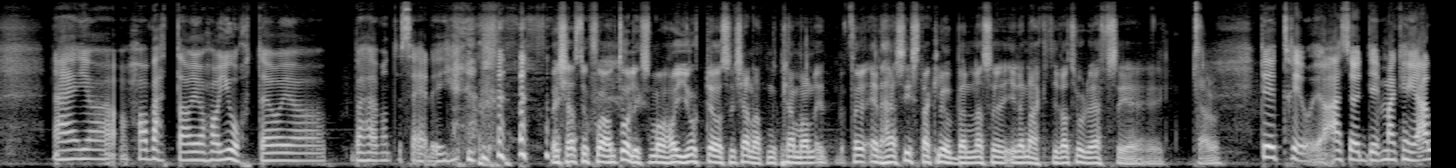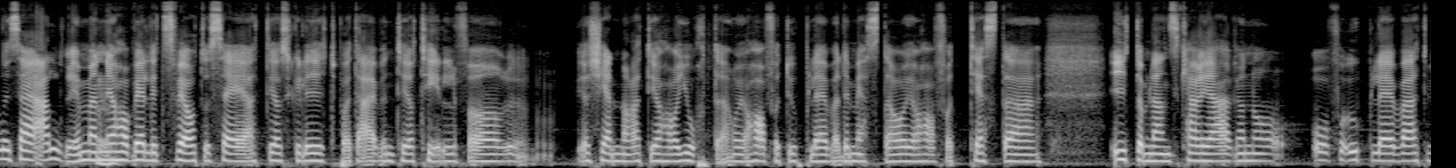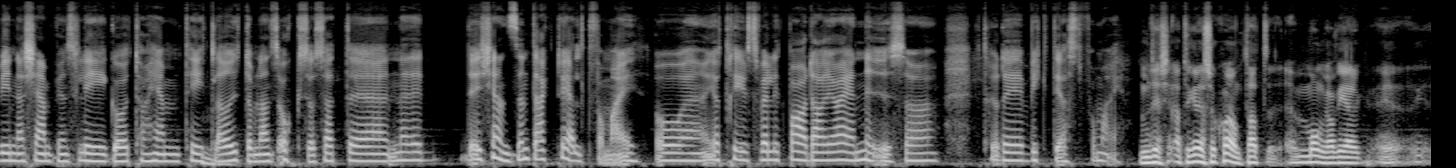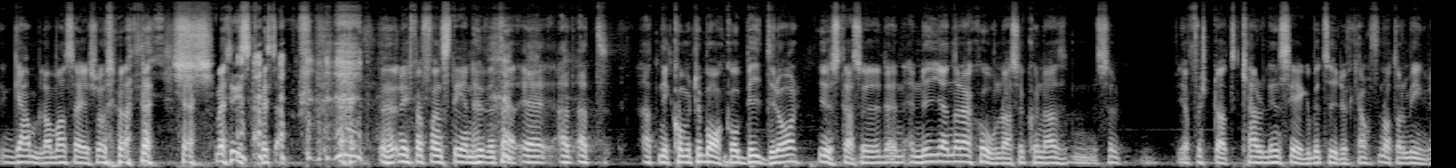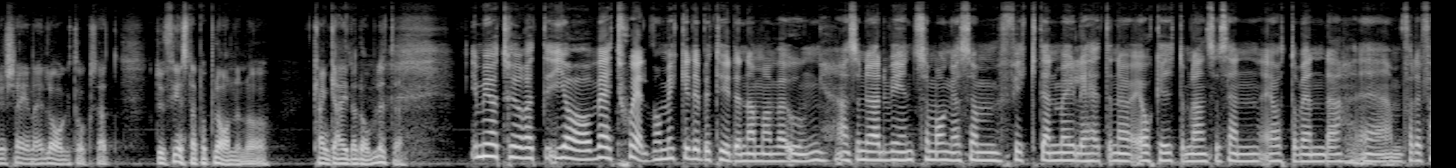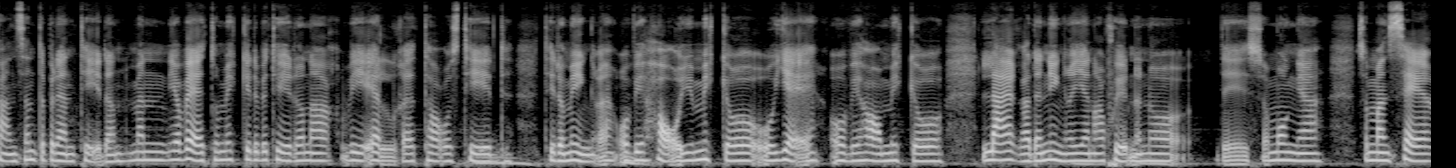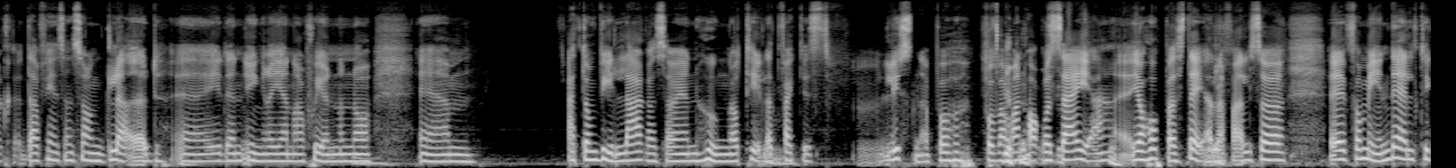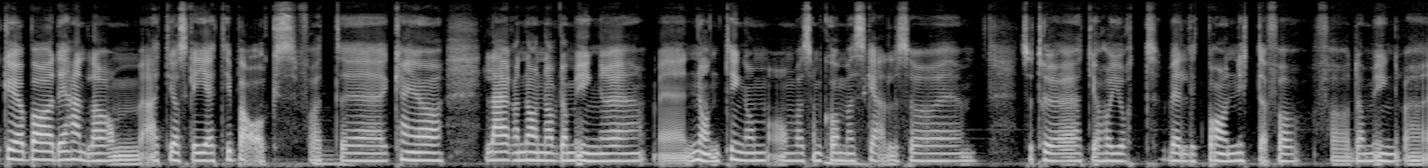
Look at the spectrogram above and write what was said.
nej, jag har varit där, jag har gjort det och jag behöver inte se det igen. Men känns det skönt då liksom att ha gjort det och så känna att nu kan man... För är det här sista klubben alltså, i den aktiva, tror du, FC, Karo? Det tror jag. Alltså det, man kan ju aldrig säga aldrig men jag har väldigt svårt att säga att jag skulle ut på ett äventyr till för jag känner att jag har gjort det och jag har fått uppleva det mesta och jag har fått testa utomlandskarriären och, och få uppleva att vinna Champions League och ta hem titlar utomlands också så att eh, nej, det känns inte aktuellt för mig och eh, jag trivs väldigt bra där jag är nu så jag tror det är viktigast för mig. Det, jag tycker det är så skönt att många av er gamla, om man säger så, ni ska, ni ska få en sten i huvudet här, eh, att, att, att ni kommer tillbaka och bidrar. Just det, alltså en, en ny generation, alltså kunna, så, jag förstår att Caroline Seger betyder kanske för något av de yngre tjejerna i laget också att du finns där på planen och kan guida dem lite. Men jag tror att jag vet själv hur mycket det betydde när man var ung. Alltså nu hade vi inte så många som fick den möjligheten att åka utomlands och sen återvända. Ehm, för det fanns inte på den tiden. Men jag vet hur mycket det betyder när vi äldre tar oss tid till de yngre. Och vi har ju mycket att ge och vi har mycket att lära den yngre generationen. Och det är så många som man ser, där finns en sån glöd eh, i den yngre generationen. Och, ehm, att de vill lära sig en hunger till att faktiskt lyssna på, på vad man har att säga. Jag hoppas det i alla fall. Så eh, för min del tycker jag bara det handlar om att jag ska ge tillbaks. För att eh, kan jag lära någon av de yngre eh, någonting om, om vad som komma skall så, eh, så tror jag att jag har gjort väldigt bra nytta för, för de yngre.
